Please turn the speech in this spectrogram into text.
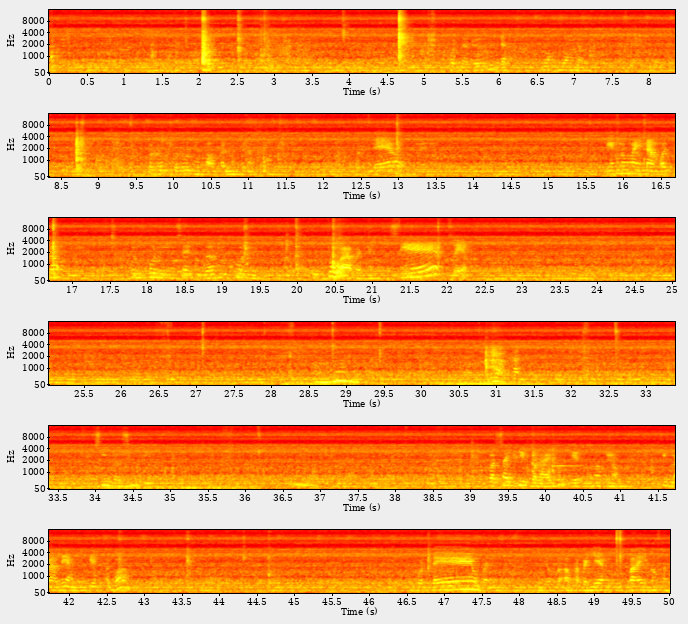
คนละเด้อจ้ะลองลองแบบคนรุ่นคนรุ่นเนี่ยเขากันมาเป็นอะไรหมดแล้วเลี้ยงน้องใหม่นำเอาจ้าคนคนๆใส่เกลือคนคนๆตัวแบบนี้ เสียบเสียบอืมเนี่ยค่ะชิมเลยชิมดีว่าใส่พริกบหลายทุกเผ็ดเนาะพี่น้องพริกมาแรงเผ็ดค่ะบ่หมดแล้วบันเดี๋ยวก็เอาผักกระแยงไปเนาะค่ะ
